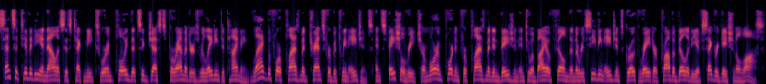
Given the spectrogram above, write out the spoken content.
Sensitivity analysis techniques were employed that suggests parameters relating to timing, lag before plasmid transfer between agents, and spatial reach are more important for plasmid invasion into a biofilm than the receiving agent's growth rate or probability of segregational loss.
